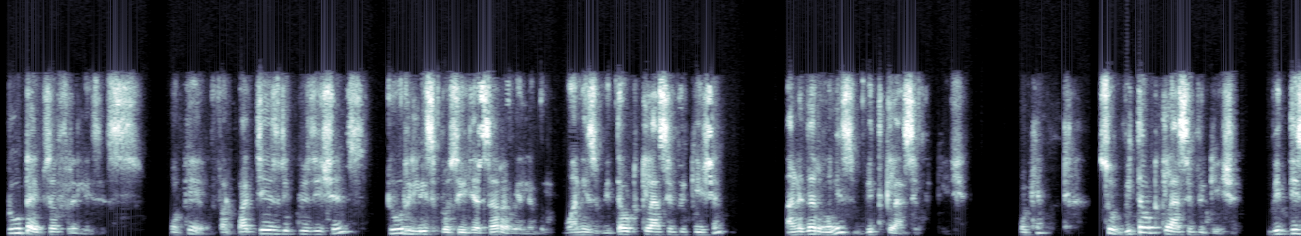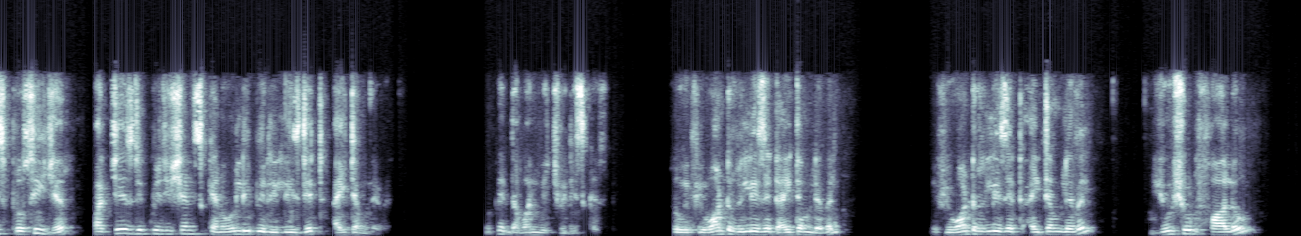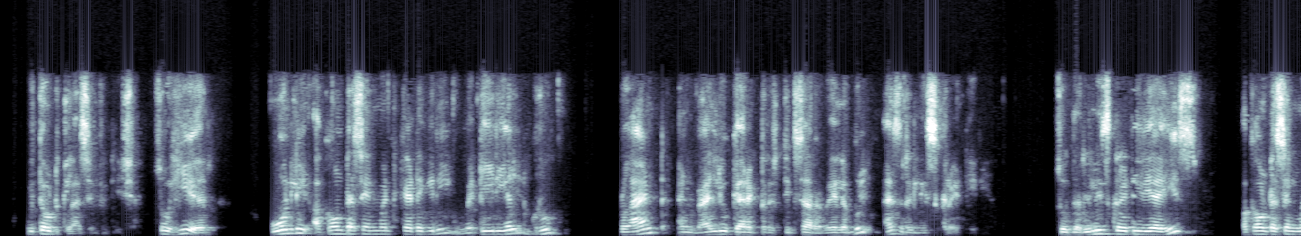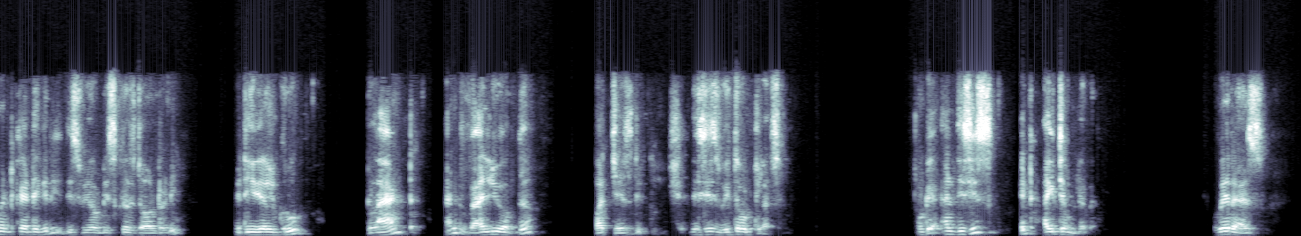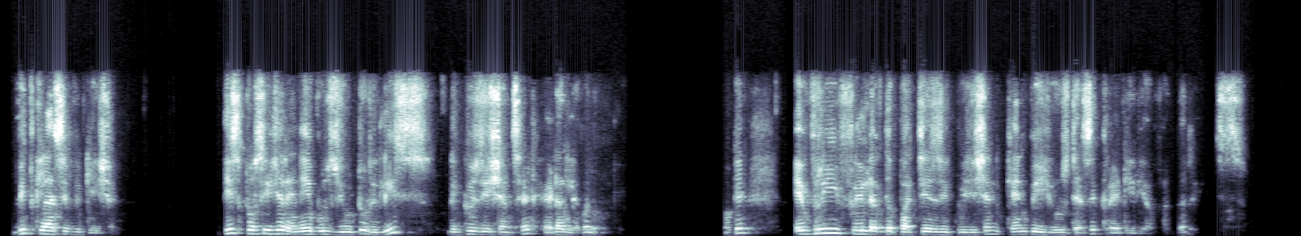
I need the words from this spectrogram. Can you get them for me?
two types of releases. Okay. For purchase requisitions, two release procedures are available. One is without classification. Another one is with classification okay? So without classification with this procedure purchase requisitions can only be released at item level. Okay? The one which we discussed. So if you want to release at item level if you want to release at item level you should follow without classification. So here only account assignment category material group plant and value characteristics are available as release criteria. So the release criteria is account assignment category this we have discussed already. Material group plant and value of the purchase this is without class. Okay and this is at item level. Whereas with classification this procedure enables you to release requisitions at header level okay every field of the purchase requisition can be used as a criteria for the release.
